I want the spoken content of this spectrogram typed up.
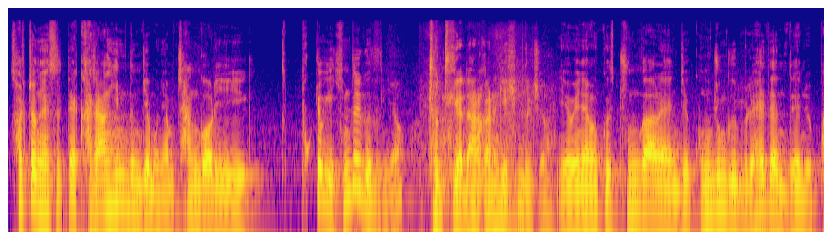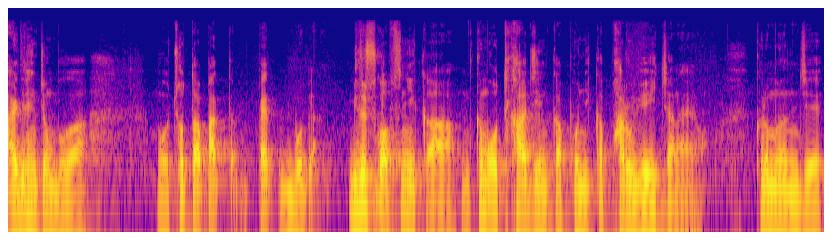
설정했을 때 가장 힘든 게 뭐냐면 장거리 폭격이 힘들거든요. 전투기가 날아가는 게 힘들죠. 예, 왜냐하면 그 중간에 이제 공중급유를 해야 되는데 바이든 행정부가 뭐 줬다 뺐다 뺐뭐 믿을 수가 없으니까 그럼 어떡하지? 그러니까 보니까 바로 위에 있잖아요. 그러면 이제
